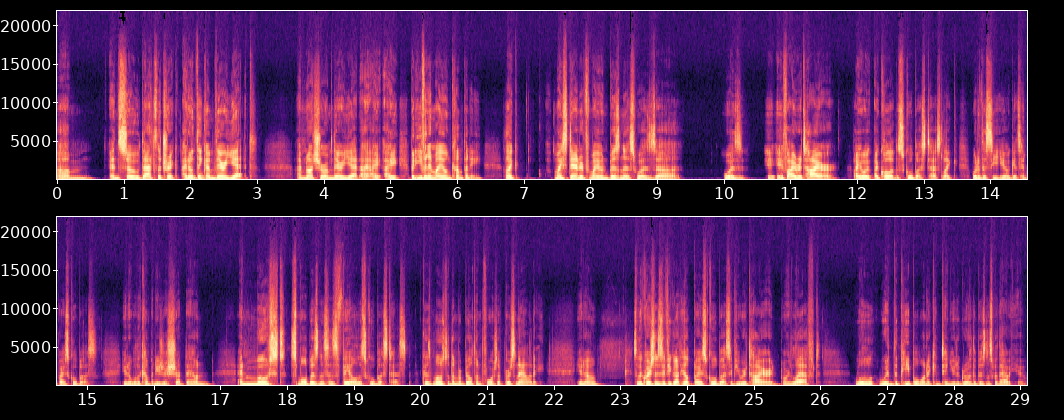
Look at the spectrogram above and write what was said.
Um, and so that's the trick. I don't think I'm there yet. I'm not sure I'm there yet. I, I, I but even in my own company, like my standard for my own business was uh, was if I retire, I, I call it the school bus test. Like, what if the CEO gets hit by a school bus? You know, will the company just shut down? And most small businesses fail the school bus test because most of them are built on force of personality. You know, so the question is, if you got hit by a school bus, if you retired or left, will would the people want to continue to grow the business without you?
